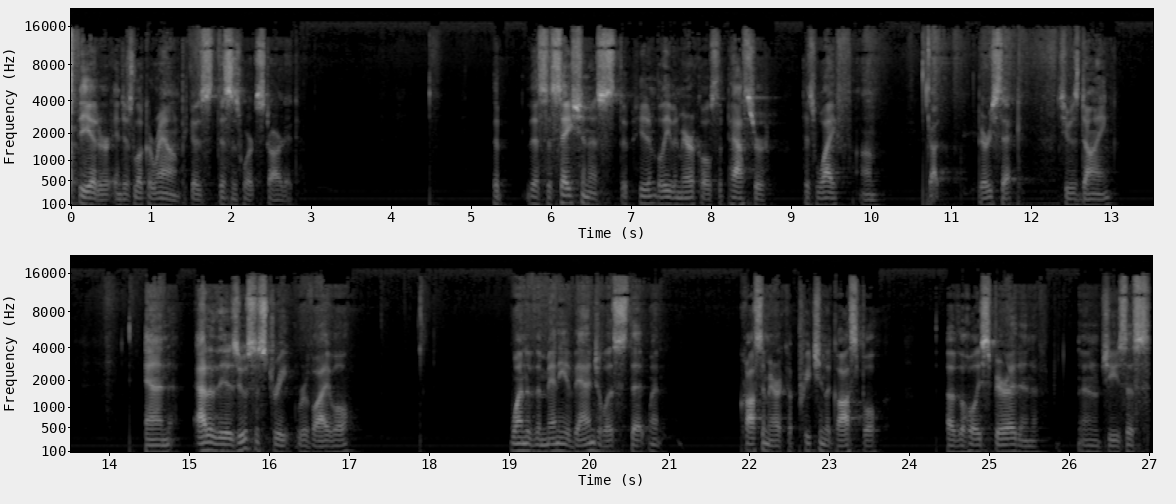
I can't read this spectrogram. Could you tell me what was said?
theater and just look around because this is where it started. The, the cessationist, the, he didn't believe in miracles. The pastor, his wife, um, got very sick. She was dying. And out of the Azusa Street revival, one of the many evangelists that went across America preaching the gospel of the Holy Spirit and of, and of Jesus,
